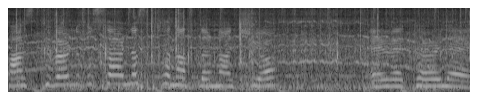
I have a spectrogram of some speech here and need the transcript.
Hans Twirly buzlar nasıl kanatlarını açıyor? Evet öyle.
